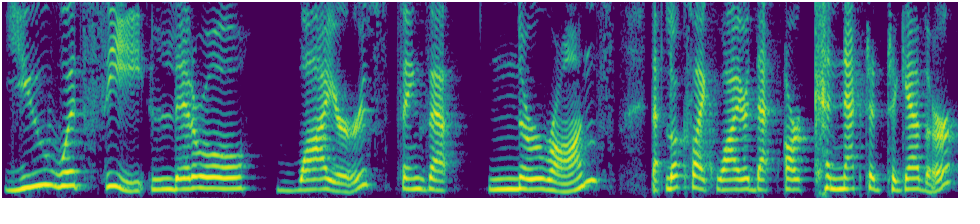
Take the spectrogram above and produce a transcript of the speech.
you would see literal wires, things that neurons that looks like wire that are connected together.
